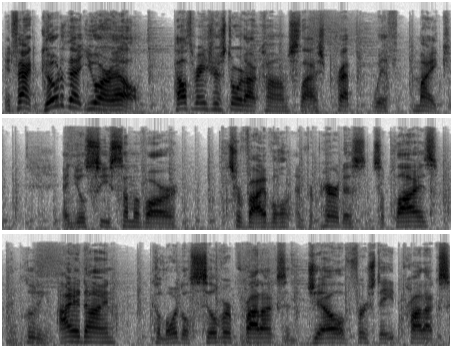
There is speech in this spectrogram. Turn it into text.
In fact, go to that URL, healthrangerstore.com slash prep with Mike, and you'll see some of our survival and preparedness supplies, including iodine, colloidal silver products and gel first aid products,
